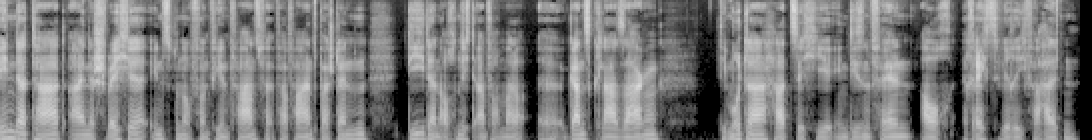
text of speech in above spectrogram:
in der Tat eine Schwäche, insbesondere von vielen Verfahrensbeiständen, die dann auch nicht einfach mal äh, ganz klar sagen, die Mutter hat sich hier in diesen Fällen auch rechtswidrig verhalten.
